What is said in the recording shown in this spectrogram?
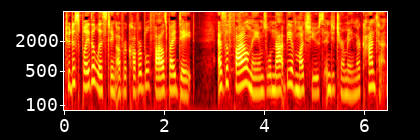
to display the listing of recoverable files by date, as the file names will not be of much use in determining their content.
